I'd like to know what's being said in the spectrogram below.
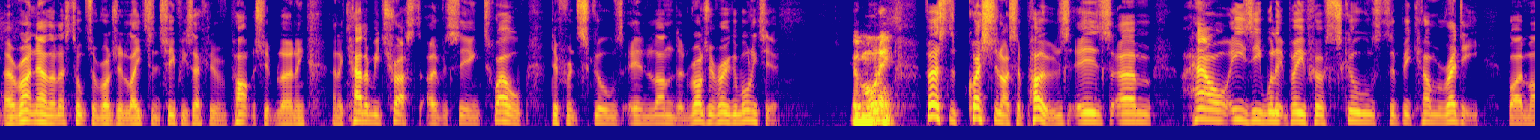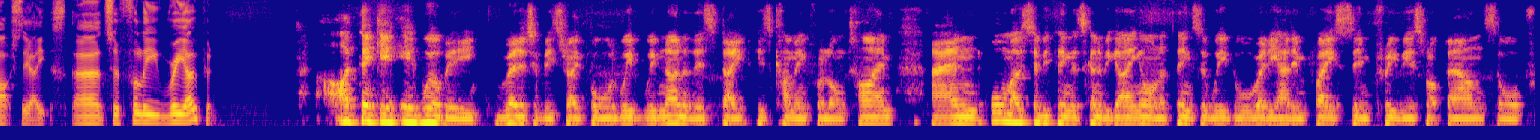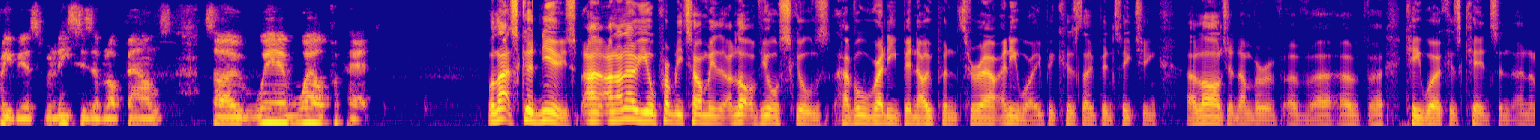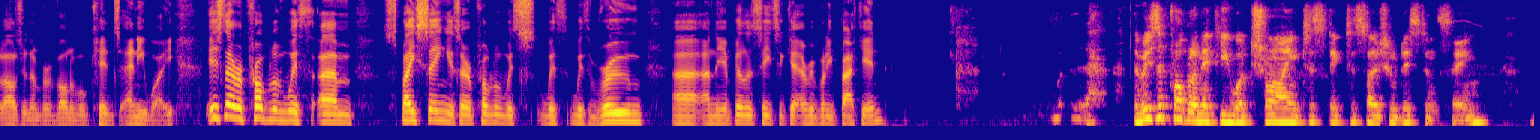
Uh, right now, though, let's talk to Roger Leighton, Chief Executive of Partnership Learning, an academy trust overseeing 12 different schools in London. Roger, very good morning to you. Good morning. First question, I suppose, is um, how easy will it be for schools to become ready by March the 8th uh, to fully reopen? I think it, it will be relatively straightforward. We've, we've known that this date is coming for a long time, and almost everything that's going to be going on are things that we've already had in place in previous lockdowns or previous releases of lockdowns. So we're well prepared. Well, that's good news. And I know you'll probably tell me that a lot of your schools have already been opened throughout anyway because they've been teaching a larger number of, of, uh, of uh, key workers' kids and, and, a larger number of vulnerable kids anyway. Is there a problem with um, spacing? Is there a problem with, with, with room uh, and the ability to get everybody back in? There is a problem if you were trying to stick to social distancing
